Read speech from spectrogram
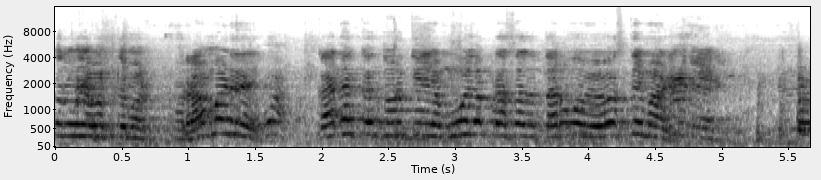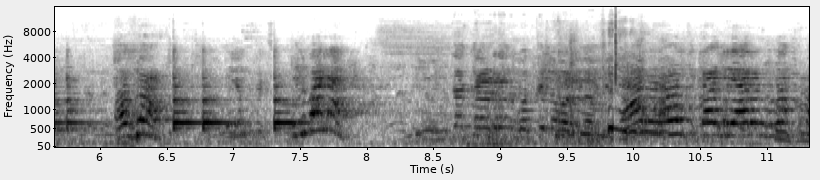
ತರುವ ವ್ಯವಸ್ಥೆ ಮಾಡಿ. ರಾಮಣ್ರೆ ಕನಕದುರ್ಗೆಯ ಮೂಲ ಪ್ರಸಾದ ತರುವ ವ್ಯವಸ್ಥೆ ಮಾಡಿ. ಗೊತ್ತಿಲ್ಲ ನಮ್ಗೆ. ಯಾರು ಹೇಳ್ತ ಕಾಳ್ರಿ ಯಾರು ನೋಡಪ್ಪ.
